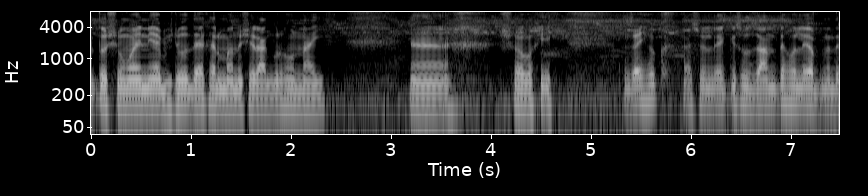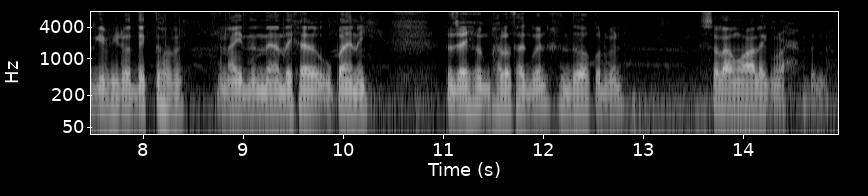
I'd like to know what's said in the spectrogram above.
এত সময় নিয়ে ভিডিও দেখার মানুষের আগ্রহ নাই। সবাই যাই হোক, আসলে কিছু জানতে হলে আপনাদেরকে ভিডিও দেখতে হবে। নাই না দেখার উপায় নেই। তো যাই হোক, ভালো থাকবেন, দোয়া করবেন। সালামু আলাইকুম রহমতুল্লাহ।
